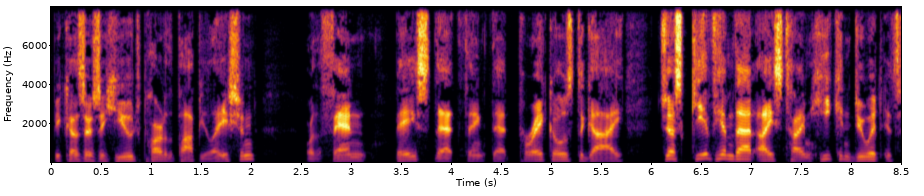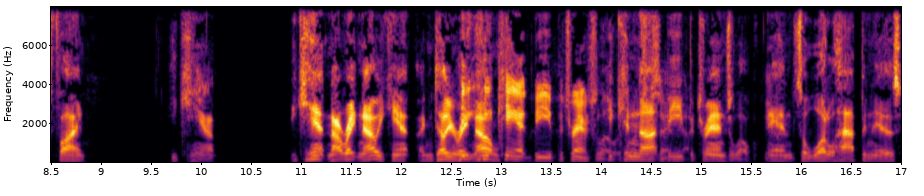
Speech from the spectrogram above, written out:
because there's a huge part of the population or the fan base that think that Parayko's the guy. Just give him that ice time. He can do it. It's fine. He can't. He can't. Not right now. He can't. I can tell you right he, now. he can't be Pietrangelo. He cannot be yeah. Pietrangelo. And so what'll happen is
